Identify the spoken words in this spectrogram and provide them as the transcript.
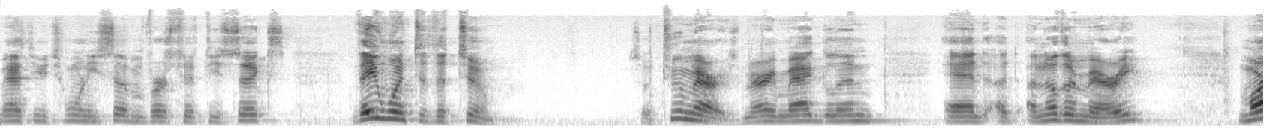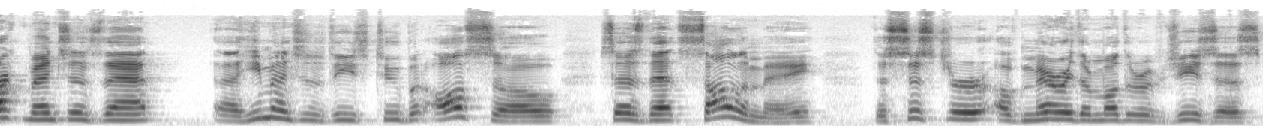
Matthew 27, verse 56, they went to the tomb. So, two Marys, Mary Magdalene and a, another Mary. Mark mentions that, uh, he mentions these two, but also says that Salome, the sister of Mary, the mother of Jesus,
